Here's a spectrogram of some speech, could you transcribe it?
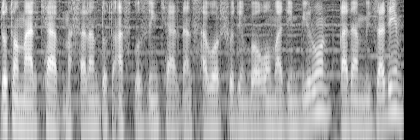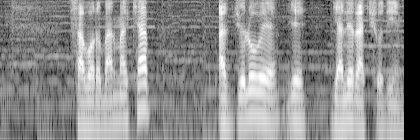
دو تا مرکب مثلا دو تا اسب و زین کردن سوار شدیم با آقا اومدیم بیرون قدم می‌زدیم سوار بر مرکب. از جلو یه گله رد شدیم.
